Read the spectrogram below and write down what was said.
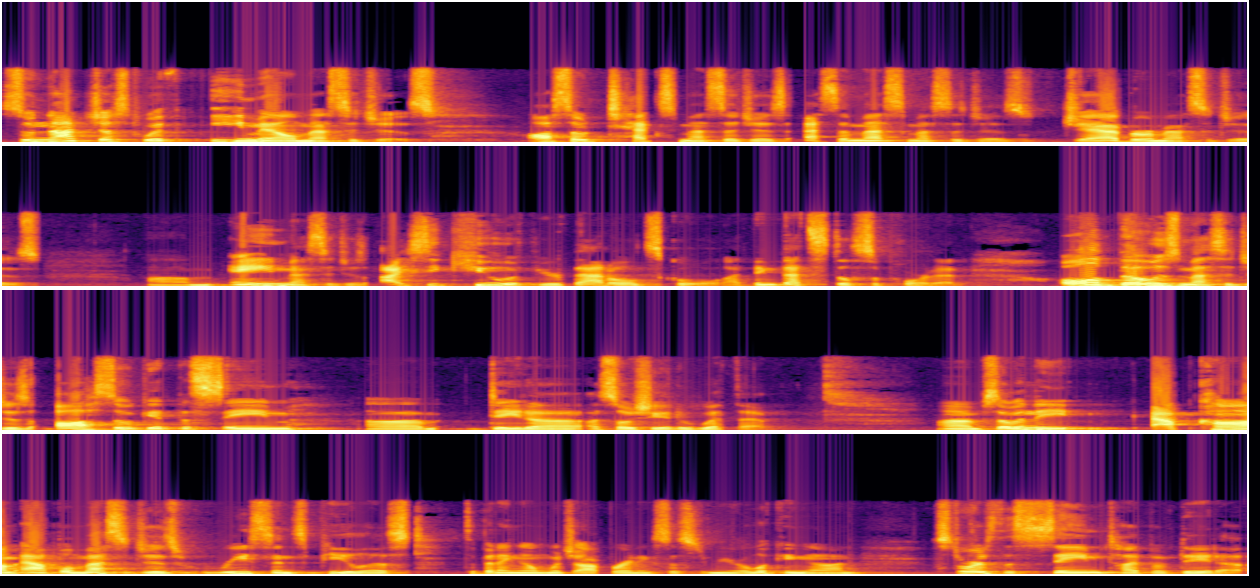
So not just with email messages, also text messages, SMS messages, Jabber messages, um, AIM messages, ICQ if you're that old school. I think that's still supported. All of those messages also get the same um, data associated with it. Um, so in the AppCom Apple Messages recents plist, depending on which operating system you're looking on, stores the same type of data.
